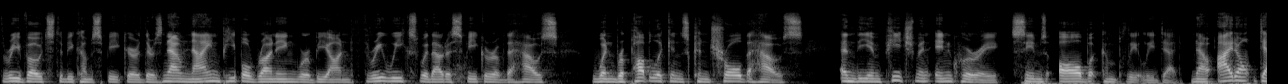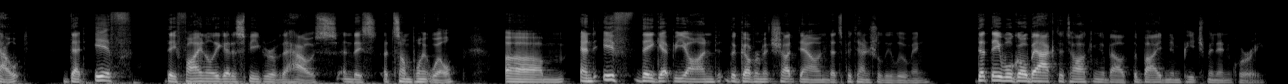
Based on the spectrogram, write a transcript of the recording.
three votes to become speaker. There's now nine people running. We're beyond three weeks without a speaker of the House when Republicans control the House. and the impeachment inquiry seems all but completely dead. Now, I don't doubt that if they finally get a Speaker of the House, and they at some point will, um, and if they get beyond the government shutdown that's potentially looming, that they will go back to talking about the Biden impeachment inquiry.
